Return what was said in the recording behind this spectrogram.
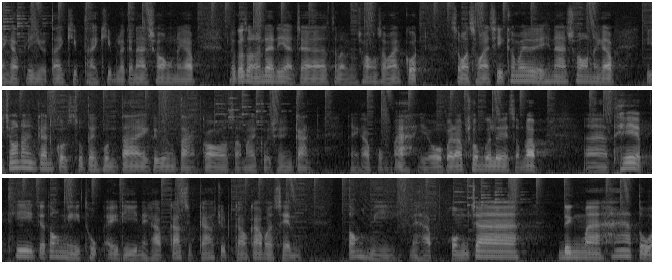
นะครับลิงก์อยู่ใต้คลิปท้ายคลิปแล้วก็หน้าช่องนะครับแล้วก็สำหรับท่านใดที่อยากจะสนับสนุนช่องสามารถกดสมัครสมาชิกเข้ามาได้เลยที่หน้าช่องนะครับอีกช่องทางการกดซุปเปอร์คนใต้คลิปต่างๆก็สามารถกดเช่นกันนะครับผมอะเดี๋ยวไปรับชมกันเลยสำหรับ เทพที่จะต้องมีทุก ID นะครับ 99.99%ต้องมีนะครับ ผมจะดึงมา 5 ตัว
